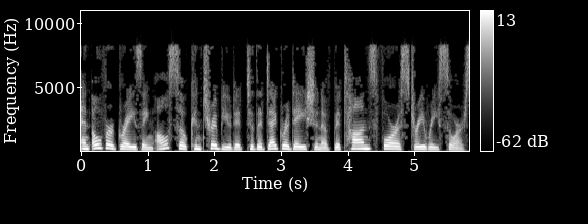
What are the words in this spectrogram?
and overgrazing also contributed to the degradation of Bhutan's forestry resource.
